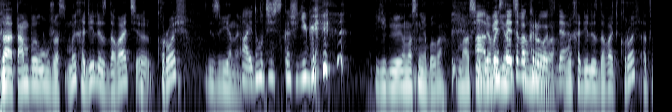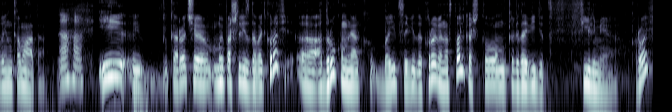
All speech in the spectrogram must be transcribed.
Да, там был ужас. Мы ходили сдавать э, кровь из вены. А, я думал, ты сейчас скажешь ЕГЭ. ЕГЭ у нас не было. У нас А, ЕГЭ в вместо 11 этого кровь, было. да? Мы ходили сдавать кровь от военкомата. Ага. И, и, короче, мы пошли сдавать кровь, э, а друг у меня боится вида крови настолько, что он, когда видит в фильме кровь,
